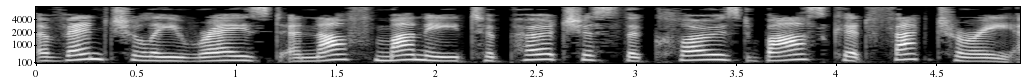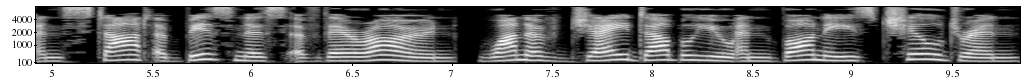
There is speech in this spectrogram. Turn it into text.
eventually raised enough money to purchase the closed basket factory and start a business of their own. One of J.W. and Bonnie's children,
